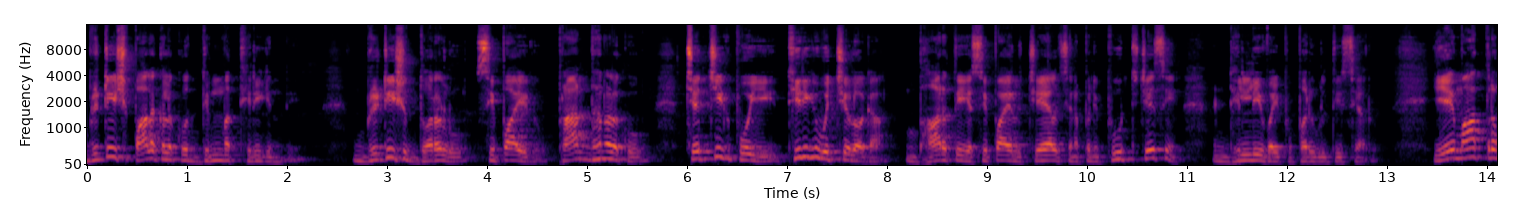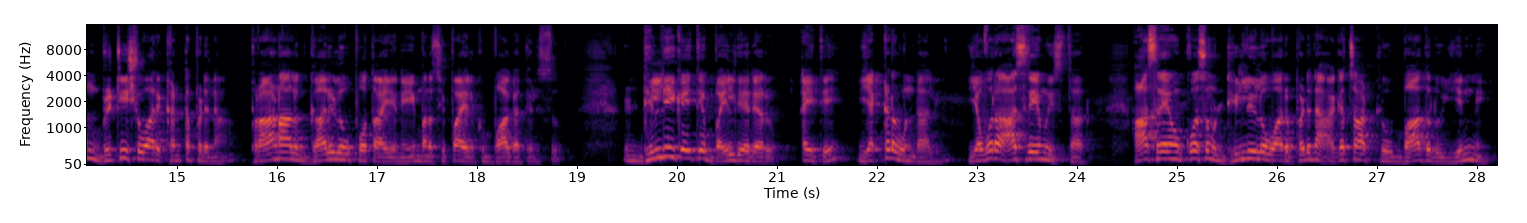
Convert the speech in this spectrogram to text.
బ్రిటిష్ పాలకులకు దిమ్మ తిరిగింది. బ్రిటిష్ దొరలు సిపాయిలు ప్రార్థనలకు చర్చికి పోయి తిరిగి వచ్చేలోగా భారతీయ సిపాయిలు చేయాల్సిన పని పూర్తి చేసి ఢిల్లీ వైపు పరుగులు తీశారు. ఏమాత్రం బ్రిటిష్ వారి కంటపడినా ప్రాణాలు గాలిలో పోతాయని మన సిపాయిలకు బాగా తెలుసు. ఢిల్లీకైతే బయలుదేరారు. అయితే ఎక్కడ ఉండాలి? ఎవరు ఆశ్రయం ఇస్తారు? ఆశ్రయం కోసం ఢిల్లీలో వారు పడిన అగచాట్లు బాధలు ఎన్ని?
